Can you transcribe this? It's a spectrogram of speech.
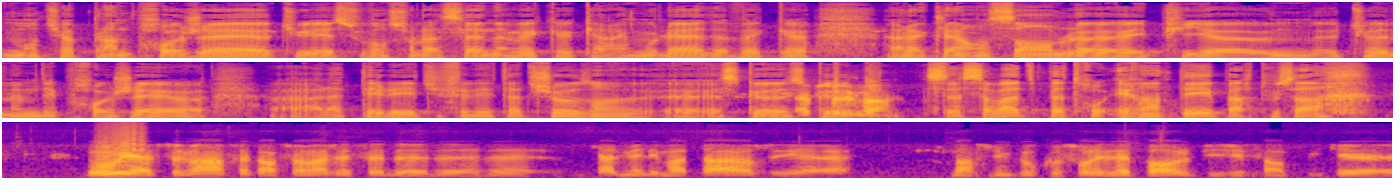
bon, tu as plein de projets. Tu es souvent sur la scène avec euh, Karim Ouled, avec à la Claire ensemble, et puis tu as même des projets à la télé. Tu fais des tas de choses. Hein. Est-ce que, est absolument. que ça, ça va? Tu pas trop éreinté par tout ça? Oui, absolument. En fait, en ce moment, j'essaie de, de, de calmer les moteurs. J'ai m'en suis mis beaucoup sur les épaules, puis j'ai senti que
